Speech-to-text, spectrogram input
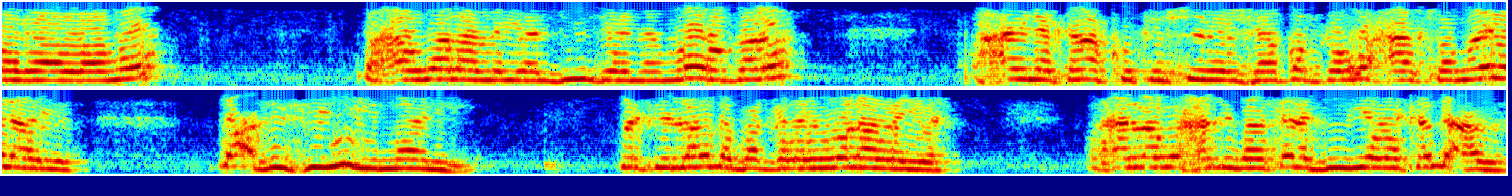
dagaalamo waxaa walaalayaal diinteenna ma ogola waxayna kaa ku tusinaysaa qofka waxaa samaynayo dacfi fii iimaanihi markii loo dhabagalay walaalayaal waxalla waxa dhibaato adduunyada ka dhacda.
